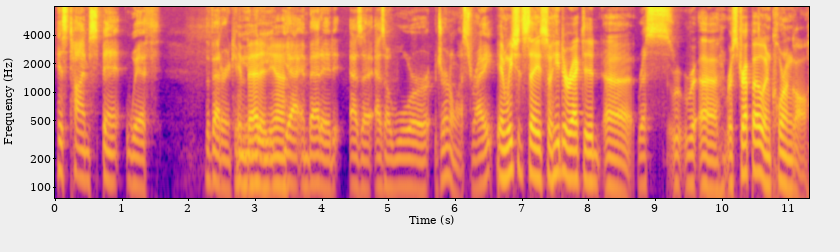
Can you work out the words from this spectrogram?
his time spent with the veteran community Embedded, yeah. yeah embedded as a as a war journalist right and we should say so he directed uh, Res- R- uh, Restrepo and Korengal.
